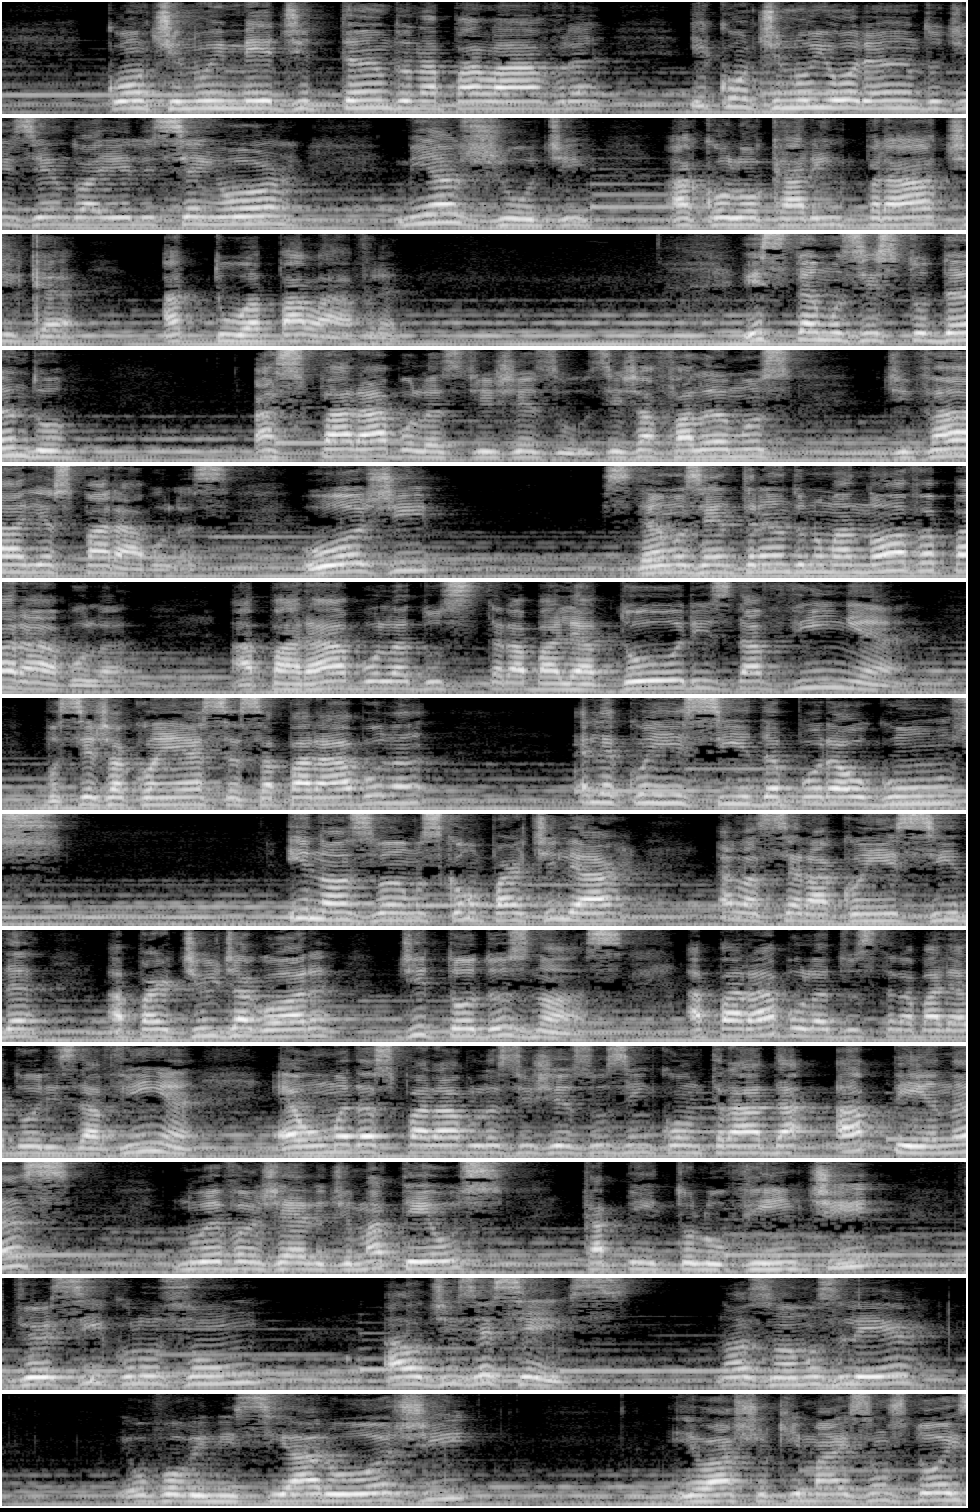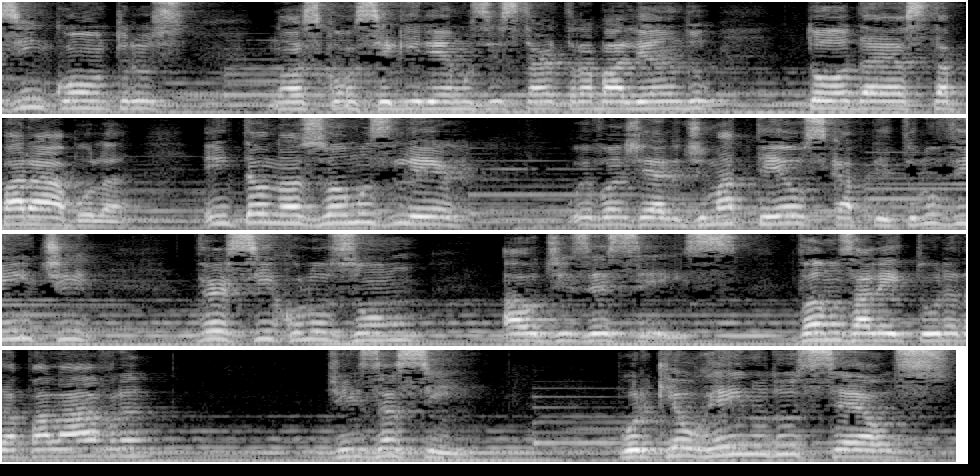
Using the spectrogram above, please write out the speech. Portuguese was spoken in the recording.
continue meditando na palavra e continue orando, dizendo a Ele: Senhor, me ajude a colocar em prática a tua palavra. Estamos estudando as parábolas de Jesus e já falamos de várias parábolas. Hoje estamos entrando numa nova parábola, a parábola dos trabalhadores da vinha. Você já conhece essa parábola? Ela é conhecida por alguns e nós vamos compartilhar. Ela será conhecida a partir de agora de todos nós. A parábola dos trabalhadores da vinha é uma das parábolas de Jesus encontrada apenas no Evangelho de Mateus, capítulo 20, versículos 1 ao 16. Nós vamos ler, eu vou iniciar hoje, eu acho que mais uns dois encontros nós conseguiremos estar trabalhando toda esta parábola. Então nós vamos ler o Evangelho de Mateus, capítulo 20, versículos 1 ao 16. Vamos à leitura da palavra? Diz assim: Porque o reino dos céus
